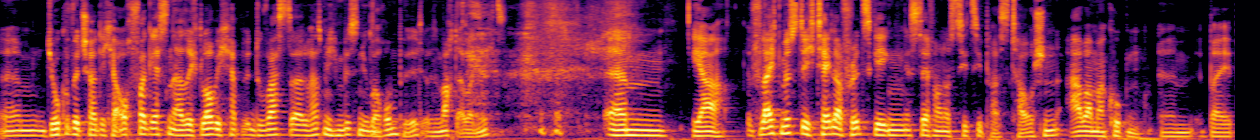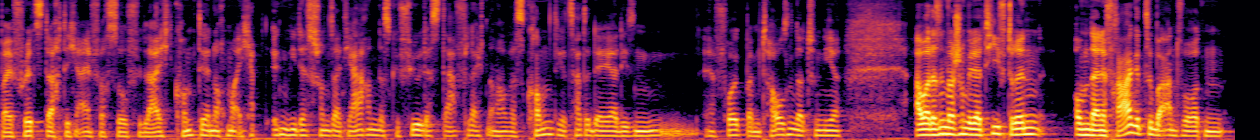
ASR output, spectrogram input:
Ähm, Djokovic hatte ich ja auch vergessen. Also ich glaube, ich hab, du warst da, du hast mich ein bisschen überrumpelt, also macht aber nichts. ähm, ja, vielleicht müsste ich Taylor Fritz gegen Stefanos Tsitsipas tauschen, aber mal gucken. Ähm, bei, bei Fritz dachte ich einfach so, vielleicht kommt der noch mal. Ich habe irgendwie das schon seit Jahren das Gefühl, dass da vielleicht noch mal was kommt. Jetzt hatte der ja diesen Erfolg beim Tausender-Turnier. Aber da sind wir schon wieder tief drin. Um deine Frage zu beantworten,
